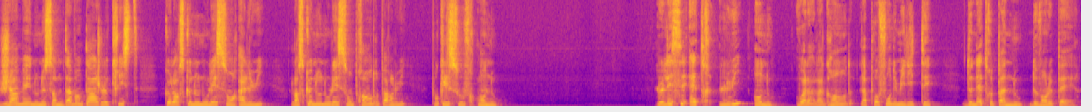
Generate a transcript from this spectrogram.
Jamais nous ne sommes davantage le Christ que lorsque nous nous laissons à lui, lorsque nous nous laissons prendre par lui, pour qu'il souffre en nous. Le laisser être lui en nous, voilà la grande, la profonde humilité de n'être pas nous devant le Père.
